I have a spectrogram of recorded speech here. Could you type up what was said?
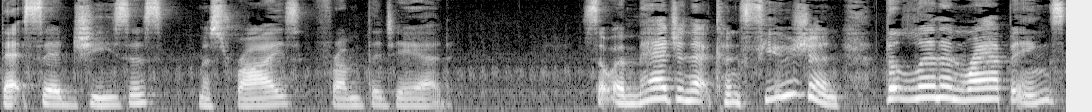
that said Jesus must rise from the dead. So imagine that confusion. The linen wrappings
